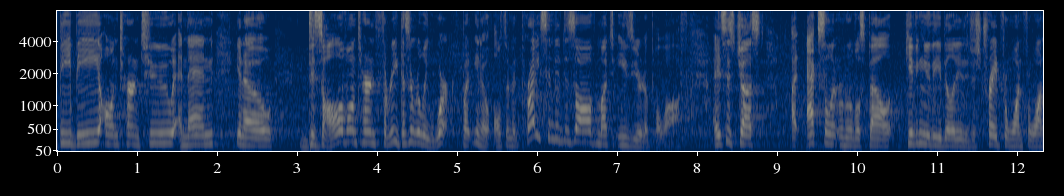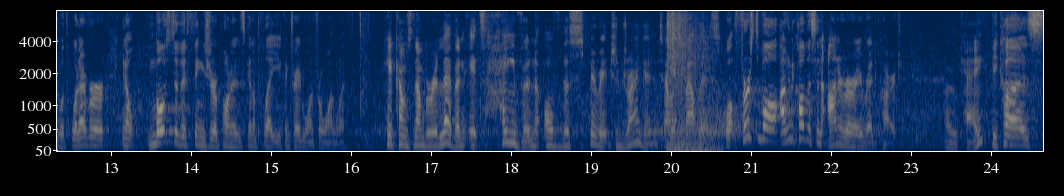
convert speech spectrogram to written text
BB on turn two and then, you know, dissolve on turn three doesn't really work. But, you know, ultimate price into dissolve, much easier to pull off. This is just an excellent removal spell, giving you the ability to just trade for one for one with whatever, you know, most of the things your opponent is going to play, you can trade one for one with. Here comes number 11. It's Haven of the Spirit Dragon. Tell us about this. Well, first of all, I'm going to call this an honorary red card. Okay. Because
